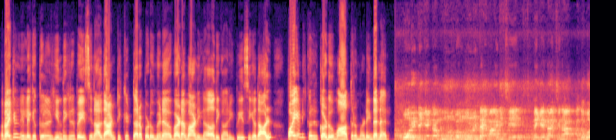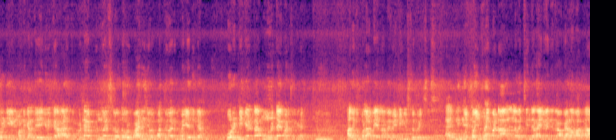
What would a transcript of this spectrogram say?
ரயில் நிலையத்தில் ஹிந்தியில் பேசினால்தான் டிக்கெட் தரப்படும் என வட மாநில அதிகாரி பேசியதால் பயணிகள் கடும் ஆத்திரமடைந்தனர். ஒரு டிக்கெட்டை மூணு மூணு டைம் அடிச்சு இன்னைக்கு என்னாச்சுன்னா அந்த ஒரு டிக்கெட் மட்டும் கிடைச்சது இருக்கிற அதுக்கு பின்னா பின்வரிசையில் வந்து ஒரு பதினஞ்சு பேர், பத்து பேருக்குமே எதுவுமே ஒரு டிக்கெட்டை மூணு டைம் அடிச்சிருக்கேன் அதுக்கு ஃபுல்லாமே எல்லாமே வெயிட்டிங் லிஸ்ட்ல போயிடுச்சு. இப்போ இப்படிப்பட்ட ஆளுகளை வச்சு இந்த ரயில்வே நிர்வாகம் வேலை பார்த்தா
